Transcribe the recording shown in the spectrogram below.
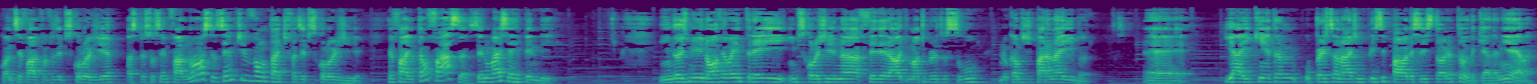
Quando você fala para fazer psicologia, as pessoas sempre falam: Nossa, eu sempre tive vontade de fazer psicologia. Eu falo: Então faça, você não vai se arrepender. Em 2009 eu entrei em psicologia na Federal de Mato Grosso do Sul, no campus de Paranaíba. É, e aí que entra o personagem principal dessa história toda, que é a Daniela.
